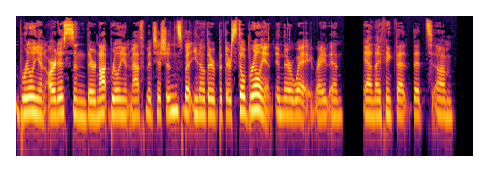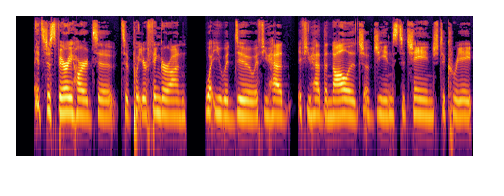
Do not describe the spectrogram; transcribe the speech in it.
brilliant artists and they're not brilliant mathematicians but you know they're but they're still brilliant in their way right? And and i think that that um it's just very hard to to put your finger on what you would do if you had if you had the knowledge of genes to change to create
